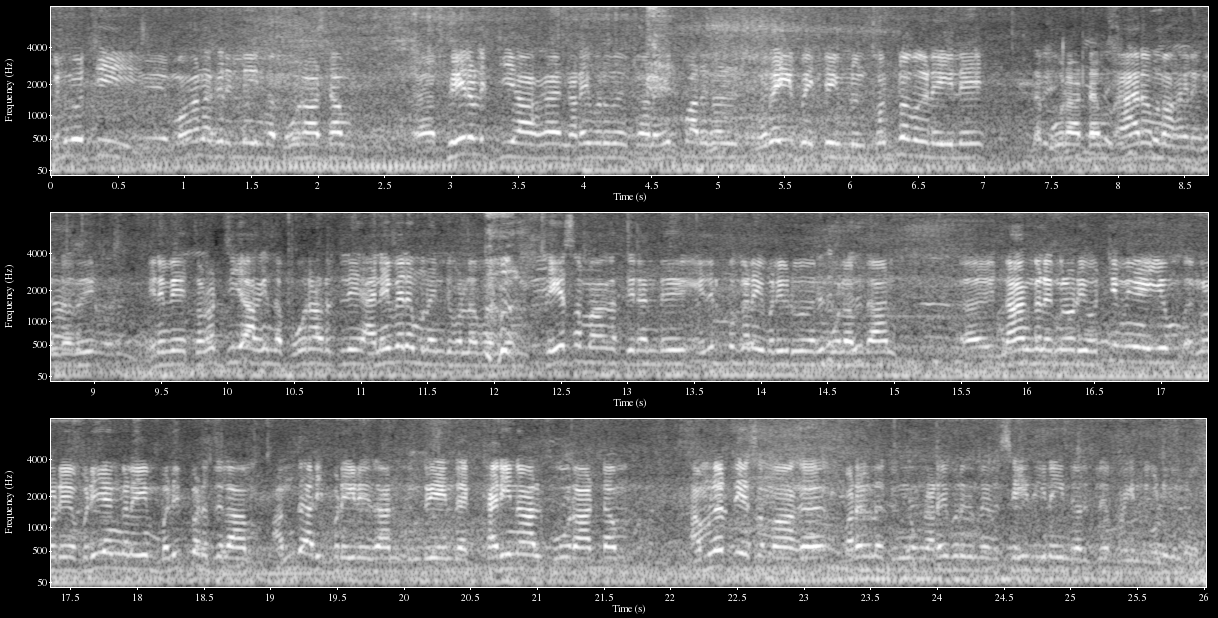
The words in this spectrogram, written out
கிளிநொச்சி மாநகரிலே இந்த போராட்டம் பேரழிச்சியாக பேரெழுச்சியாக நடைபெறுவதற்கான ஏற்பாடுகள் நிறைவு பெற்று இன்னும் சொற்ப வேளையிலே இந்த போராட்டம் ஆரம்பமாக இருக்கின்றது. எனவே தொடர்ச்சியாக இந்த போராட்டத்திலே அனைவரும் இணைந்து கொள்ள வேண்டும். தேசமாக திரண்டு எதிர்ப்புகளை வெளியிடுவதன் மூலம்தான் நாங்கள் எங்களுடைய ஒற்றுமையையும் எங்களுடைய விடயங்களையும் வெளிப்படுத்தலாம். அந்த அடிப்படையிலே தான் இன்றைய இந்த கரிநாள் போராட்டம் தமிழர் தேசமாக வடகிழக்கெங்கும் நடைபெறுகின்ற செய்தியினை இந்த இடத்தில் பகிர்ந்து கொள்கிறோம்.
